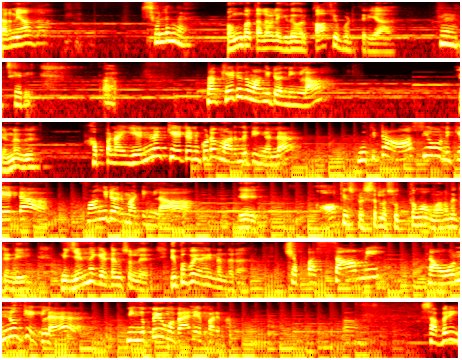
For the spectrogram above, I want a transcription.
சரண்யா? சொல்லுங்க. ரொம்ப தலைவலிக்குது. ஒரு காஃபி போட்டு தெரியா? ம் சரி. நான் கேட்டது வாங்கிட்டு வந்தீங்களா? என்னது? அப்ப நான் என்ன கேட்டேன்னு கூட மறந்துட்டீங்கல்ல? உங்ககிட்ட ஆசையா ஒன்று கேட்டா வாங்கிட்டு வர மாட்டீங்களா? ஏய் ஆஃபீஸ் ப்ரெஷரில் சுத்தமாக மறந்துட்டேன்டி. நீ என்ன கேட்டேன்னு சொல்லு. இப்போ போய் வாங்கிட்டு வந்துடுறேன். எப்பா சாமி நான் ஒன்றும் கேட்கல நீங்க போய் உங்க வேலையை பாருங்க. சபரி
